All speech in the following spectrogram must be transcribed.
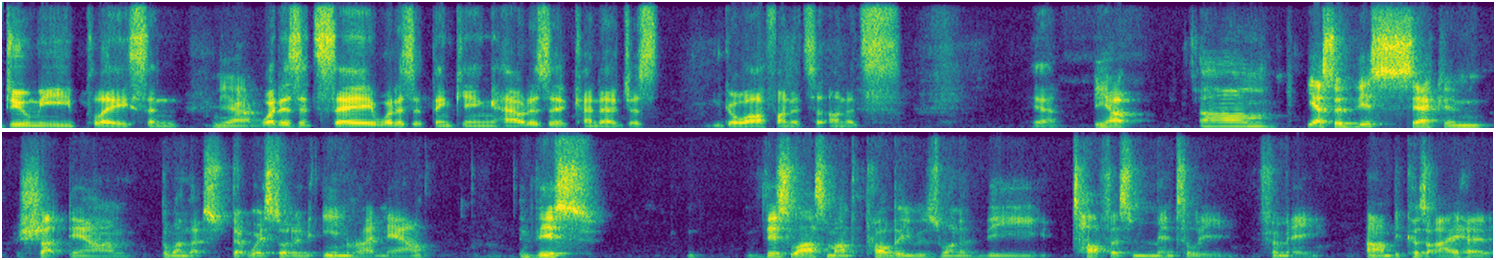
doomy place and yeah. what does it say? What is it thinking? How does it kind of just go off on its on its yeah. Yeah um yeah so this second shutdown the one that's that we're sort of in right now this this last month probably was one of the toughest mentally for me um, because I had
